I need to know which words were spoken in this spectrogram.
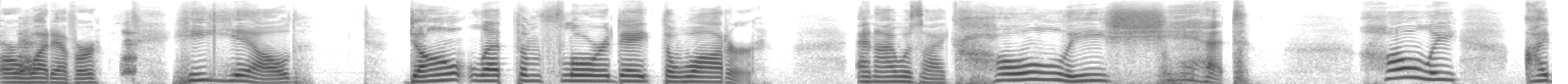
or whatever he yelled don't let them fluoridate the water and I was like, "Holy shit! Holy, I,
